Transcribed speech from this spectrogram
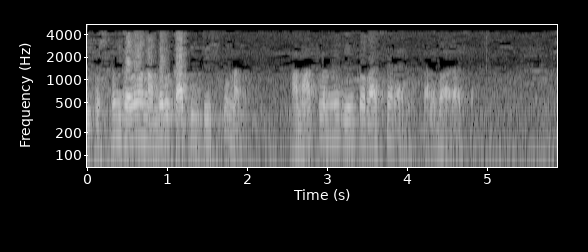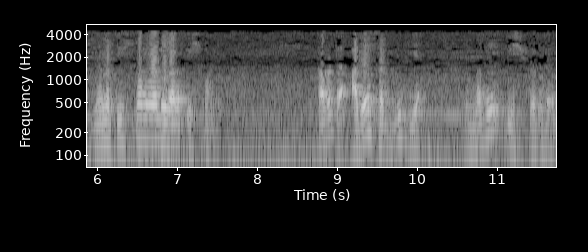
ఈ పుస్తకం చదవని అందరూ కాపీలు తీసుకున్నారు. ఆ మాటలన్నీ దీంట్లో రాశారు ఆయన. చాలా బాగా రాశారు. నిన్న తీసుకుని వాళ్ళు ఇవాళ తీసుకోండి. కాబట్టి అదే సద్విద్య. ఉన్నది ఈశ్వరుడే.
